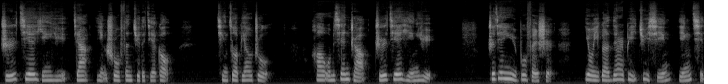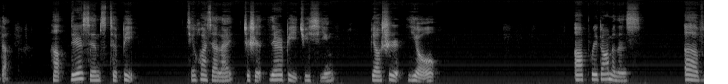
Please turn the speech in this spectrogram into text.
直接引语加引述分句的结构。请做标注。好，我们先找直接引语。直接引语部分是用一个 there be 句型引起的。好，there seems to be，请画下来，这是 there be 句型，表示有 a predominance of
